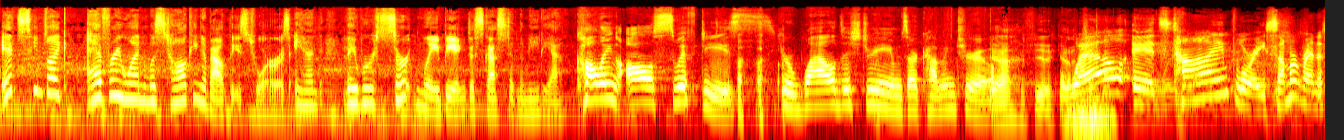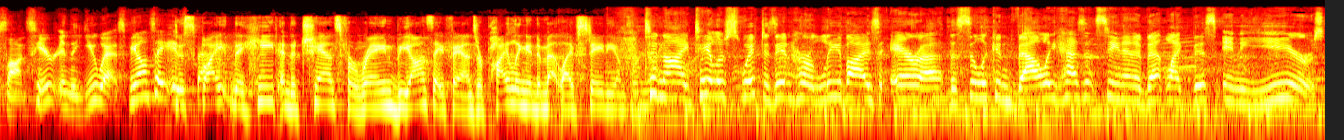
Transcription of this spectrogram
it seemed like everyone was talking about these tours, and they were certainly being discussed in the media. Calling all Swifties, your wildest dreams are coming true. Yeah, if you Well, it's time for a summer renaissance here in the U.S. Beyonce is Despite back- the heat and the chance for rain, Beyonce fans are piling into MetLife Stadium for Tonight, Taylor Swift is in her Levi's era. The Silicon Valley hasn't seen an event like this in years.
